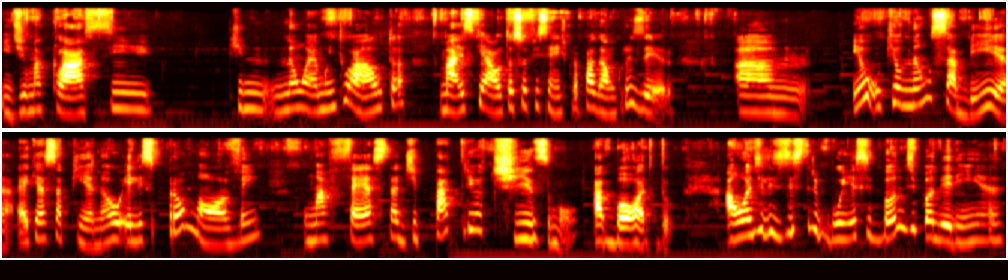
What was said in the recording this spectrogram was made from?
e de uma classe que não é muito alta, mas que é alta o suficiente para pagar um cruzeiro. Um, eu, o que eu não sabia é que essa P&O, eles promovem uma festa de patriotismo a bordo, aonde eles distribuem esse bando de bandeirinha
